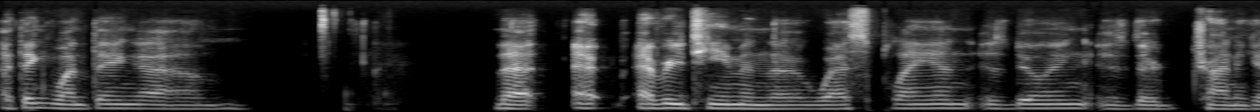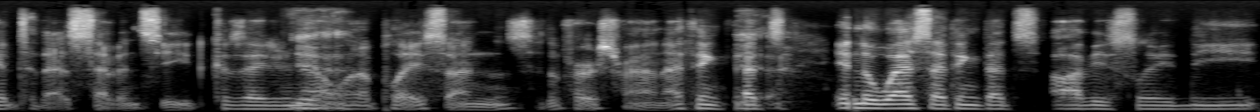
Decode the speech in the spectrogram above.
I think one thing um, that every team in the West play-in is doing is they're trying to get to that seven seed because they do not yeah. want to play Suns the first round. I think that's yeah. in the West. I think that's obviously the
